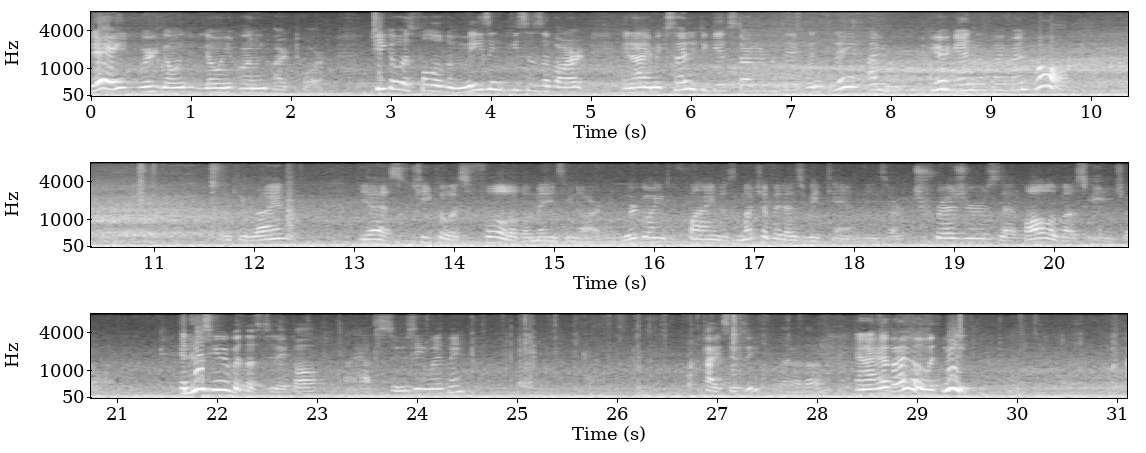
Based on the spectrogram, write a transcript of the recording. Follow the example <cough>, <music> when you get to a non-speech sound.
Today, we're going to be going on an art tour. Chico is full of amazing pieces of art, and I am excited to get started with it. And today, I'm here again with my friend Paul. Thank you, Ryan. Yes, Chico is full of amazing art. We're going to find as much of it as we can. These are treasures that all of us can enjoy. And who's here with us today, Paul? I have Susie with me. Hi, Susie. Hello. And I have Ivo with me.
